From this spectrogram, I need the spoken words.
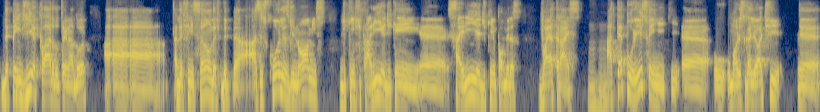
dependia, claro, do treinador, a, a, a definição, de, de, as escolhas de nomes de quem ficaria, de quem é, sairia, de quem o Palmeiras vai atrás. Uhum. Até por isso, Henrique, é, o, o, Maurício Gagliotti, é,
